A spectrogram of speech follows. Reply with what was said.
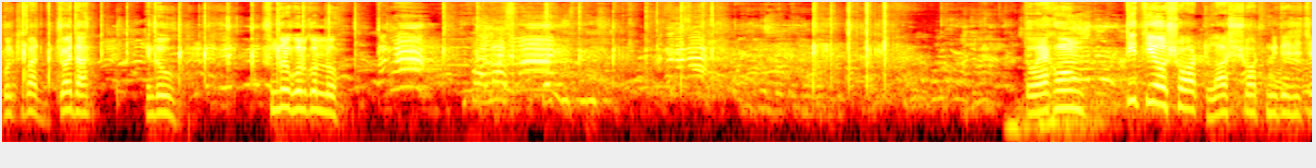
গোলকিপার জয়দা, কিন্তু সুন্দর গোল করল। তো এখন তৃতীয় শট লাস্ট শট নিতে এসেছে।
